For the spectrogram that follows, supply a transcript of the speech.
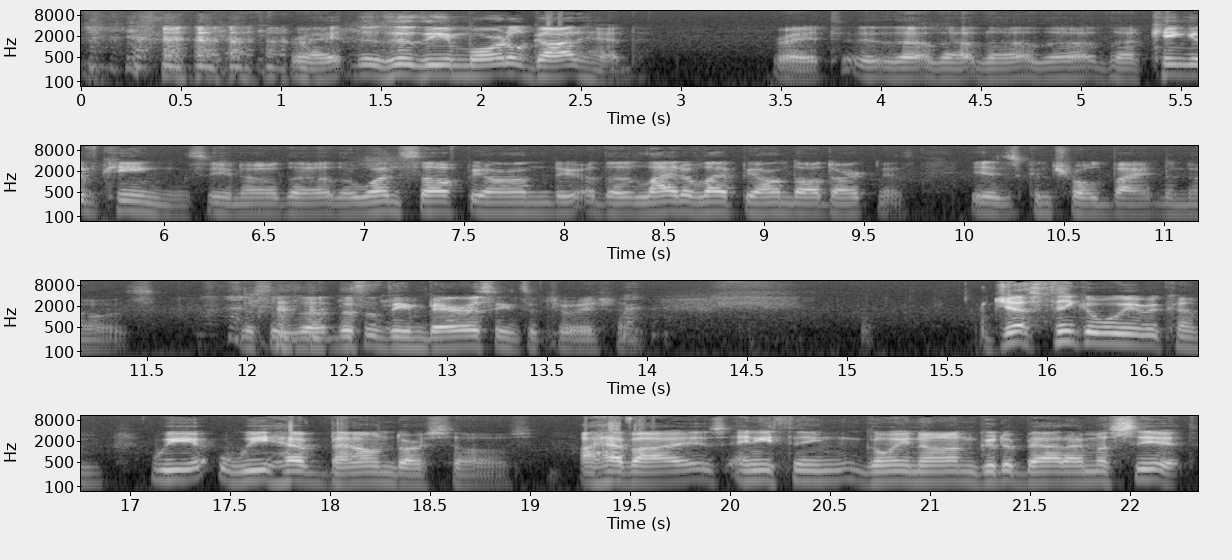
right? This is the immortal Godhead, right? The, the the the the King of Kings, you know, the the one self beyond the, the light of light beyond all darkness is controlled by the nose. This is a, this is the embarrassing situation. Just think of what we become. We we have bound ourselves. I have eyes. Anything going on, good or bad, I must see it.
